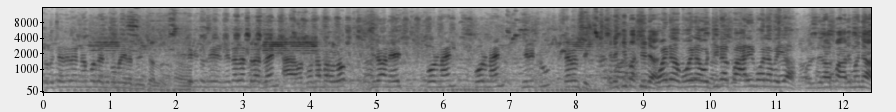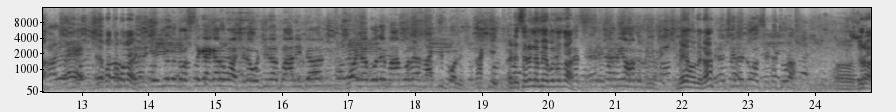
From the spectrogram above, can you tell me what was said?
তবে চ্যানেলের নাম বললে আমি রাখব ইনশাল্লাহ এটা কিন্তু নেদারল্যান্ড ব্লাড লাইন আর আমার ফোন নাম্বার হলো zero one eight four nine four nine three two seven six এটা কি পাখি এটা? ময়না ময়না অরিজিনাল পাহাড়ির ময়না ভাইয়া। অরিজিনাল পাহাড়ি ময়না? হ্যাঁ। এটা কথা বলে? এই জন্য দশ থেকে এগারো মাস এটা অরিজিনাল পাহাড়িটা ময়না বলে মা বলে রাকিব বলে রাকিব। এটা ছেলে না মেয়ে বোঝা এটা মেয়ে হবে ভাইয়া। মেয়ে হবে না? এটা ছেলেটাও আছে এটা জোড়া। জোড়া।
